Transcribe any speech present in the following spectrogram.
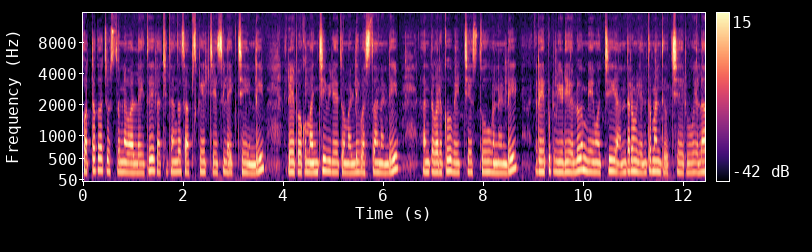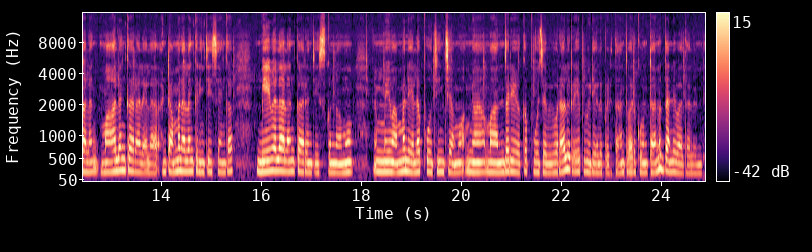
కొత్తగా చూస్తున్న వాళ్ళైతే ఖచ్చితంగా సబ్స్క్రైబ్ చేసి లైక్ చేయండి. రేపు ఒక మంచి వీడియోతో మళ్ళీ వస్తానండి. అంతవరకు వెయిట్ చేస్తూ ఉండండి. రేపటి వీడియోలో మేము వచ్చి అందరం ఎంతమంది వచ్చారు ఎలా అలం మా అలంకారాలు ఎలా? అంటే అమ్మని అలంకరించేసాక మేము ఎలా అలంకారం చేసుకున్నాము మేము అమ్మని ఎలా పూజించాము మా మా అందరి యొక్క పూజ వివరాలు రేపు వీడియోలో పెడతాను అంతవరకు ఉంటాను. ధన్యవాదాలండి.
